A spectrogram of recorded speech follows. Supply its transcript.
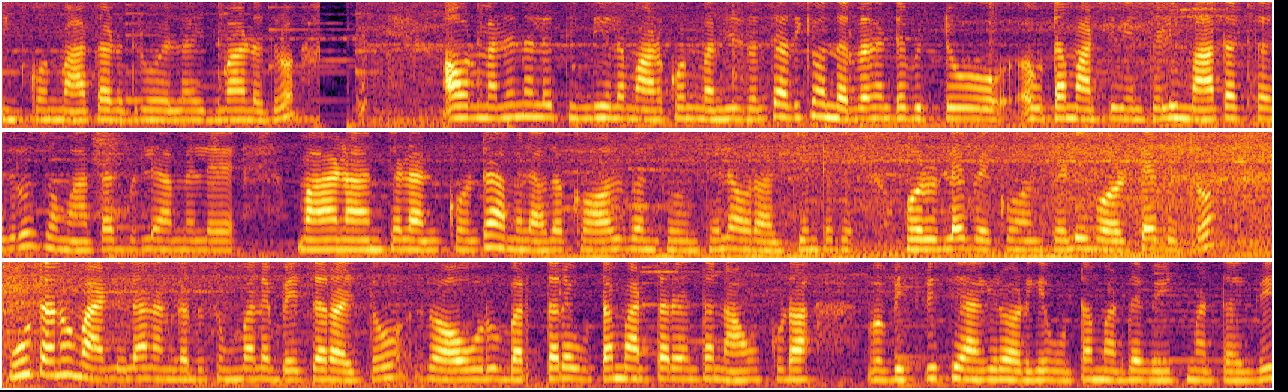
ನಿಂತ್ಕೊಂಡು ಮಾತಾಡಿದ್ರು ಎಲ್ಲ ಇದು ಮಾಡಿದ್ರು. ಅವ್ರ ಮನೆಯಲ್ಲೇ ತಿಂಡಿ ಎಲ್ಲ ಮಾಡ್ಕೊಂಡು ಬಂದಿದ್ರಂತೆ. ಅದಕ್ಕೆ ಒಂದು ಅರ್ಧ ಗಂಟೆ ಬಿಟ್ಟು ಊಟ ಮಾಡ್ತೀವಿ ಅಂತೇಳಿ ಮಾತಾಡ್ತಾಯಿದ್ರು ಸೊ ಮಾತಾಡ್ಬಿಡ್ಲಿ, ಆಮೇಲೆ ಮಾಡೋಣ ಅಂತೇಳಿ ಅಂದ್ಕೊಂಡ್ರೆ ಆಮೇಲೆ ಯಾವುದೋ ಕಾಲ್ ಬಂತು ಅಂತೇಳಿ ಅವ್ರು ಅರ್ಜೆಂಟಾಗಿ ಹೊರಡಲೇಬೇಕು ಅಂತೇಳಿ ಹೊರಟೇ ಬಿಟ್ಟರು ಊಟನೂ ಮಾಡಲಿಲ್ಲ, ನನಗದು ತುಂಬಾ ಬೇಜಾರಾಯಿತು. ಸೊ ಅವರು ಬರ್ತಾರೆ, ಊಟ ಮಾಡ್ತಾರೆ ಅಂತ ನಾವು ಕೂಡ ಬಿಸಿ ಬಿಸಿ ಆಗಿರೋ ಅಡುಗೆ ಊಟ ಮಾಡದೆ ವೆಯ್ಟ್ ಮಾಡ್ತಾಯಿದ್ವಿ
